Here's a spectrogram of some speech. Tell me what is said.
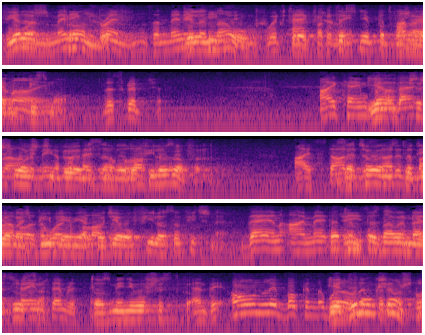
wiele prądów, wiele nauk, które faktycznie podważają Pismo. Ja w przeszłości byłem z zawodu filozofem. Zacząłem studiować Biblię jako dzieło filozoficzne. Potem poznałem Jezusa. To zmieniło wszystko. Jedyną książką,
